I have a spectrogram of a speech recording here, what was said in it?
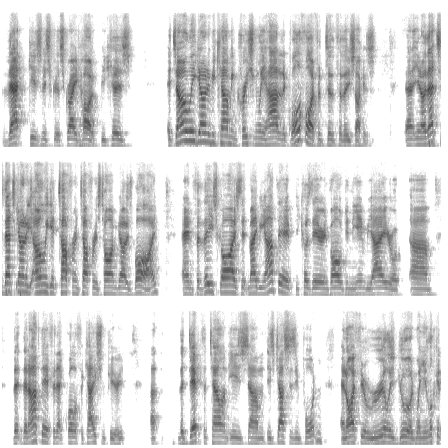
that gives me great hope because it's only going to become increasingly harder to qualify for, to, for these suckers. Uh, you know, that's that's going to only get tougher and tougher as time goes by. And for these guys that maybe aren't there because they're involved in the NBA or um, that, that aren't there for that qualification period, uh, the depth of talent is um, is just as important. And I feel really good when you look at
